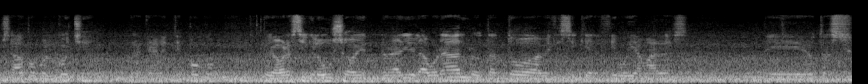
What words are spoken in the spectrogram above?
usaba poco el coche relativamente poco, pero ahora sí que lo uso en horario laboral, por lo tanto a veces sí que recibo llamadas de otros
